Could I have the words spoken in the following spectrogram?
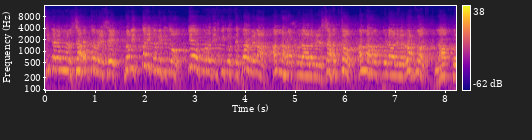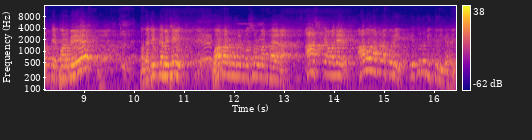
সেখানে আল্লাহর সাহায্য রয়েছে। নবীর তরিকা ব্যতীত কেউ কোনোদিন কি করতে পারবে না আল্লাহ রব্বুল আলামিনের সাহায্য, আল্লাহ রব্বুল আলামিনের রহমত লাভ করতে পারবে? কথা ঠিক না ঠিক ও আমার মুসলমান ভাইরা আজকে আমাদের আমল আমরা করি এ নবীর তরিকা নেই।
